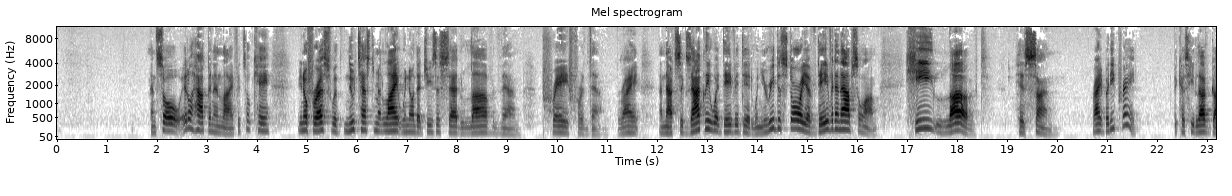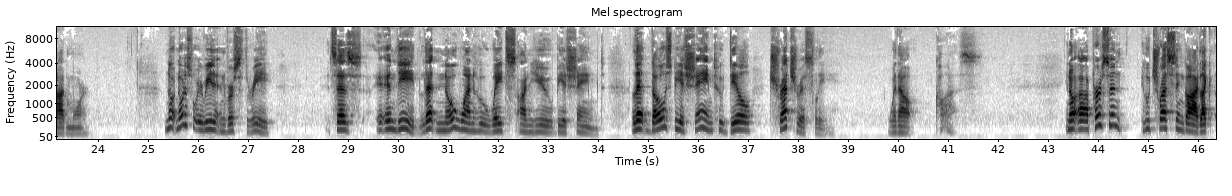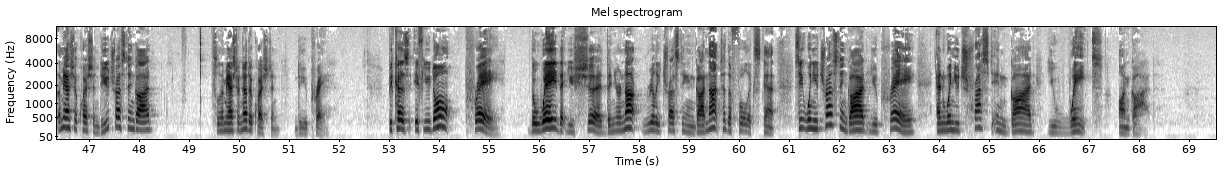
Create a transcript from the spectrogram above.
And so it'll happen in life. It's okay. You know, for us with New Testament light, we know that Jesus said, Love them, pray for them, right? And that's exactly what David did. When you read the story of David and Absalom, he loved his son, right? But he prayed because he loved God more. No, notice what we read in verse 3. It says, Indeed, let no one who waits on you be ashamed. Let those be ashamed who deal treacherously without cause. You know, a person who trusts in God, like, let me ask you a question. Do you trust in God? So let me ask you another question Do you pray? Because if you don't pray the way that you should, then you're not really trusting in God, not to the full extent. See, when you trust in God, you pray, and when you trust in God, you wait on God.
